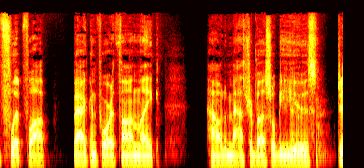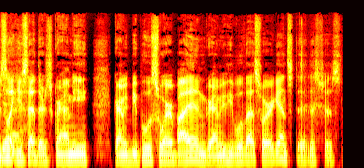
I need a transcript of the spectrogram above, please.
flip flop back and forth on, like how the master bus will be used. Just like you said, there's Grammy Grammy people who swear by it, and Grammy people that swear against it. It's just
